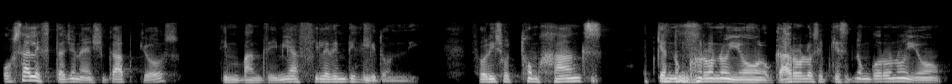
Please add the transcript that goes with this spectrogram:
όσα λεφτά και να έχει κάποιος, την πανδημία, φίλε, δεν τη γλιτώνει. Θεωρείς ο Τόμ Χάνκς έπιανε τον κορονοϊό, ο Κάρολος έπιασε τον κορονοϊό.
